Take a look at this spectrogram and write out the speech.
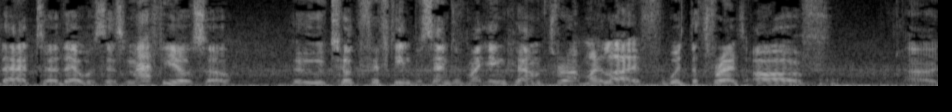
That uh, there was this mafioso who took 15% of my income throughout my life with the threat of uh,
